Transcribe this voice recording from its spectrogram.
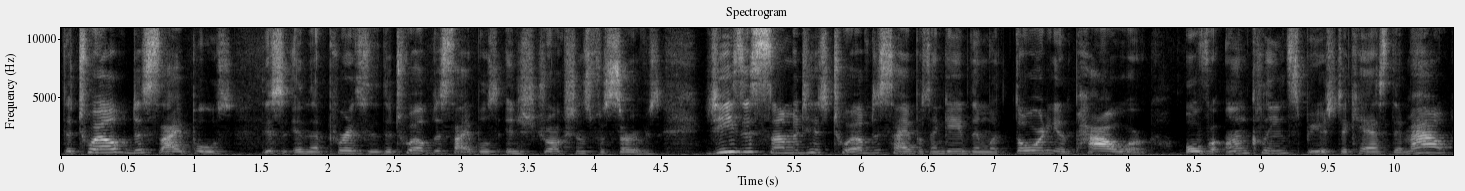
the 12 disciples, this in the prison, the 12 disciples instructions for service. Jesus summoned his 12 disciples and gave them authority and power over unclean spirits to cast them out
